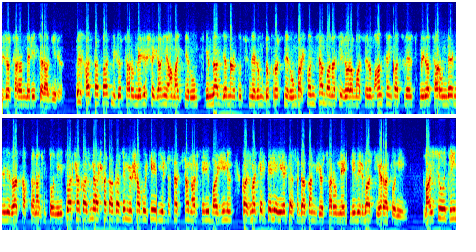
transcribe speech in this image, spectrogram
միջոցառումների ծրագիրը։ Ըստ հաստատված միջոցառումների շրջանի համայնքներում, հիմնարկ ձեռնարկություններում, դպրոցներում, պաշտպանության բանակի զորամասերում անցնկացվել միջոցառումներ նվիրված հաղթանակի տոնի։ Վարչակազմի աշխատակազմի մշակույթի երիտասարդության հարցերի բաժինը կազմակերպել է երիտասարդական միջոցառումներ նվիրված երաթոնին։ Մայիսի 8-ին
